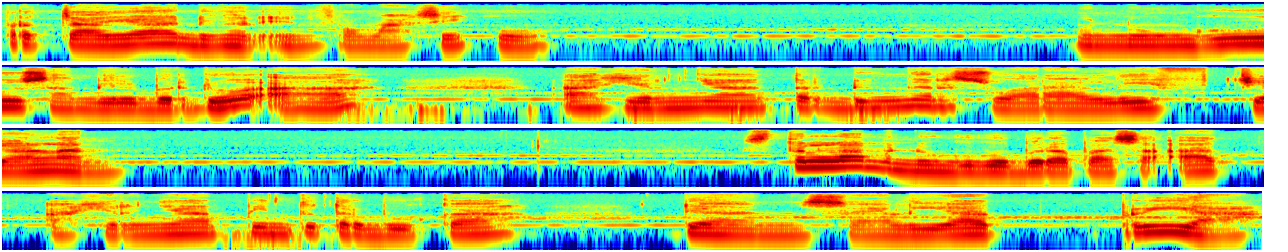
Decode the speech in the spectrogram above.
percaya dengan informasiku. Menunggu sambil berdoa, akhirnya terdengar suara lift jalan. Setelah menunggu beberapa saat, akhirnya pintu terbuka dan saya lihat pria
